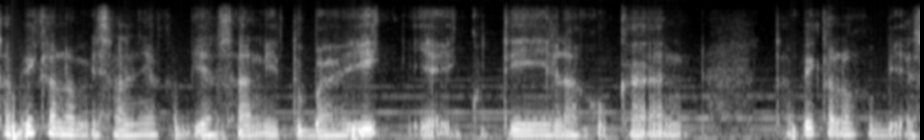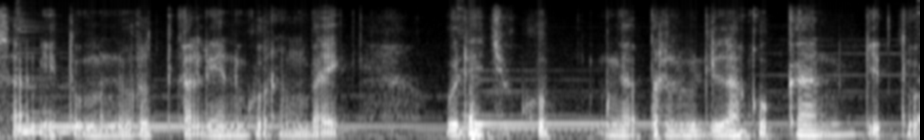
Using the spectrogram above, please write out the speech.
tapi kalau misalnya kebiasaan itu baik ya ikuti lakukan. Tapi kalau kebiasaan itu menurut kalian kurang baik udah cukup nggak perlu dilakukan gitu.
